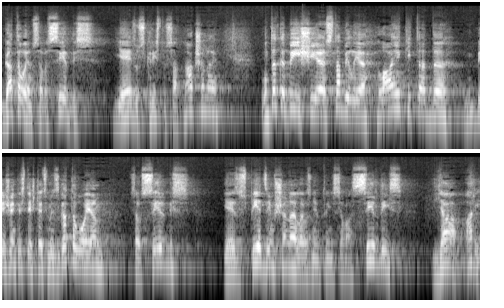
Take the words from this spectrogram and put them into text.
gatavojam savas sirdis Jēzus Kristus atnākšanai. Un tad, kad bija šie stabilie laiki, tad bieži vien kristieši teica, mēs gatavojam savas sirdis Jēzus piedzimšanai, lai uzņemtu viņu savā sirdīs. Jā, arī.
